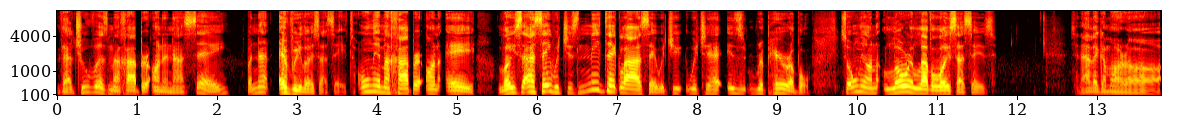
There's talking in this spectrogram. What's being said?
that tshuva is mechaper on an assay, but not every lois assay. It's only a mechaper on a lois assay, which is nitek la assay, which which is repairable. So only on lower level lois assays. So now the Gemara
